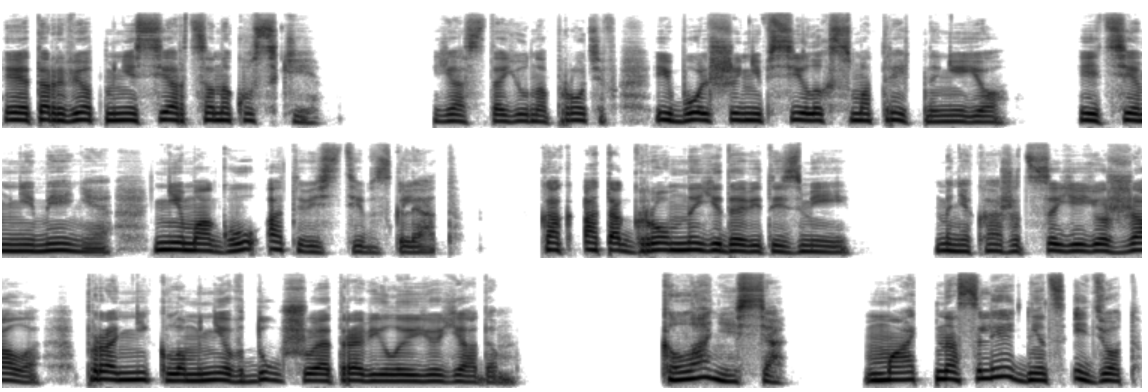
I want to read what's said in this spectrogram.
и это рвет мне сердце на куски. Я стою напротив и больше не в силах смотреть на нее, и тем не менее не могу отвести взгляд как от огромной ядовитой змеи. Мне кажется, ее жало проникло мне в душу и отравило ее ядом. «Кланяйся! Мать наследниц идет!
